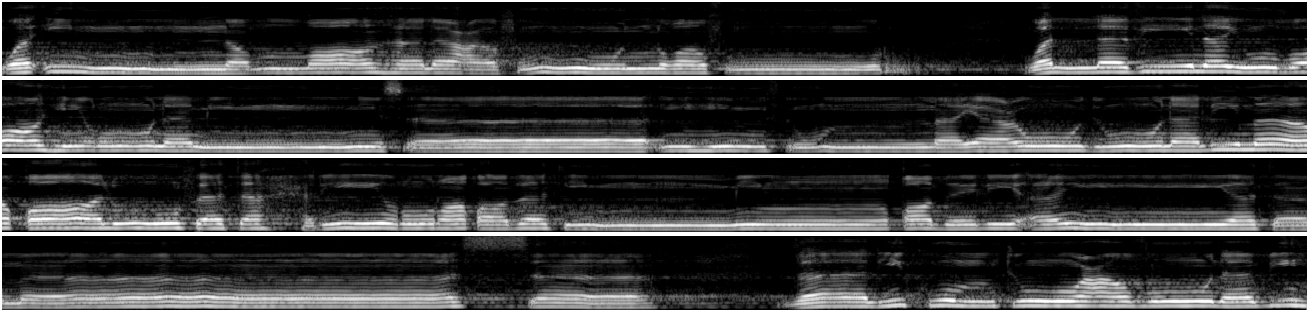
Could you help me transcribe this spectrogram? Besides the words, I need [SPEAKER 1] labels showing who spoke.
[SPEAKER 1] وان الله لعفو غفور والذين يظاهرون من نسائهم ثم يعودون لما قالوا فتحرير رقبه من قبل ان يتماسا ذلكم توعظون به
